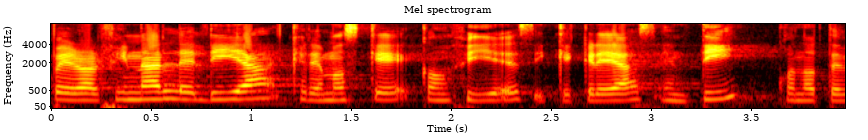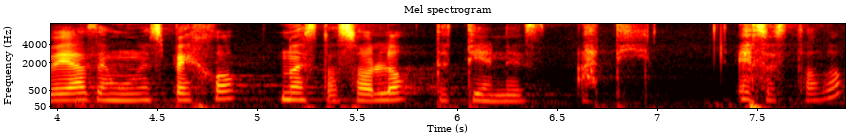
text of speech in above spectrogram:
pero al final del día queremos que confíes y que creas en ti. Cuando te veas en un espejo, no estás solo, te tienes a ti. Eso es todo.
